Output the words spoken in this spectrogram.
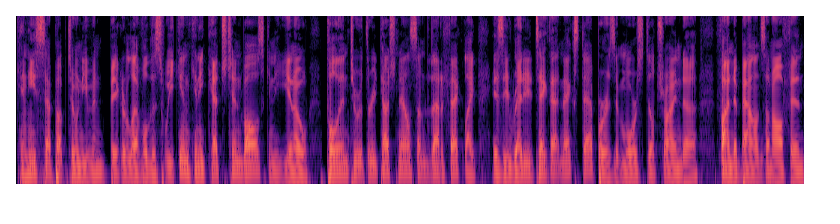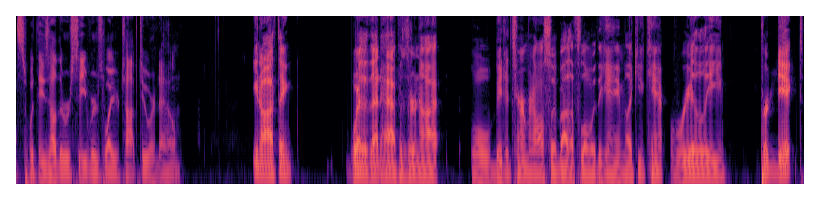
Can he step up to an even bigger level this weekend? Can he catch 10 balls? Can he, you know, pull in two or three touchdowns, something to that effect? Like, is he ready to take that next step, or is it more still trying to find a balance on offense with these other receivers while your top two are down? You know, I think whether that happens or not will be determined also by the flow of the game. Like, you can't really predict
